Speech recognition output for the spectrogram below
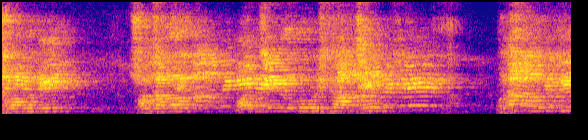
সভাপতি সঞ্চালক মঞ্চে উপবিষ্ট আছেন প্রধান অতিথি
